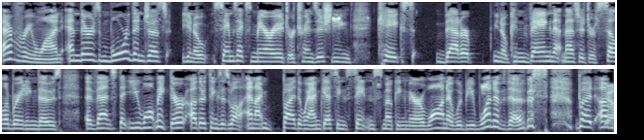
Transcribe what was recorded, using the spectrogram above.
everyone. And there's more than just, you know, same sex marriage or transitioning cakes that are you know, conveying that message or celebrating those events that you won't make. There are other things as well. And I'm, by the way, I'm guessing Satan smoking marijuana would be one of those. but, um, yeah.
